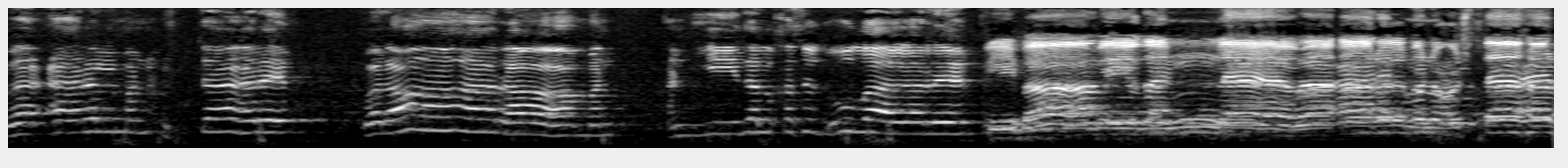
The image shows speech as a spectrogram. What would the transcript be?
وأرى المنحتهر ولا أرى من أن يد القصد غرب في باب ظن وأرى المنعشتهر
